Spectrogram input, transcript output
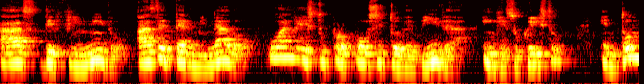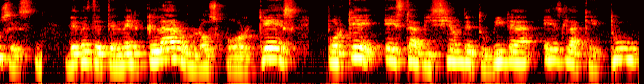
has definido, has determinado cuál es tu propósito de vida en Jesucristo, entonces debes de tener claro los porqués, por qué esta visión de tu vida es la que tú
